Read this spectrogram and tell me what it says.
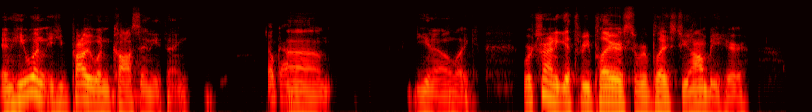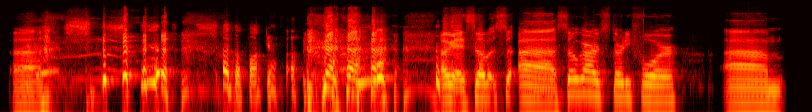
and he wouldn't. He probably wouldn't cost anything. Okay. Um, you know, like we're trying to get three players to replace Giambi here. Uh, Shut the fuck up. okay, so uh, Sogard's 34. Um,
